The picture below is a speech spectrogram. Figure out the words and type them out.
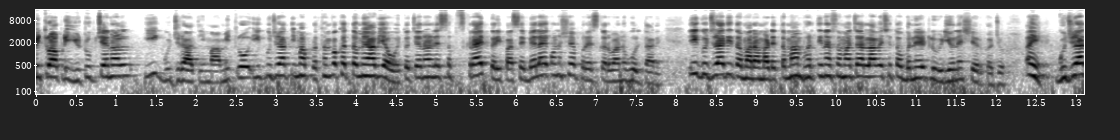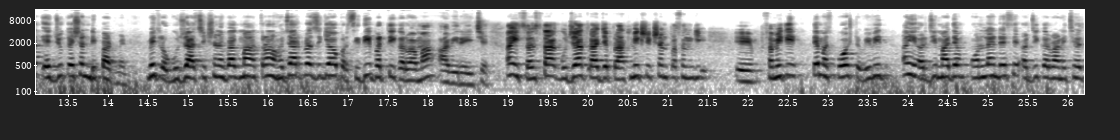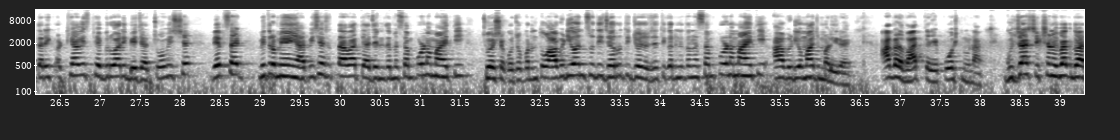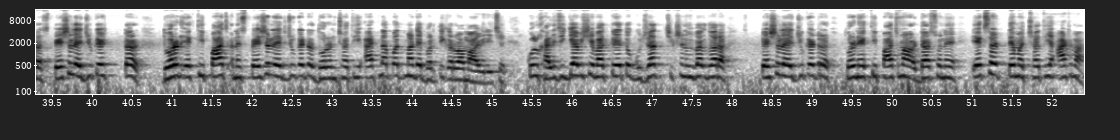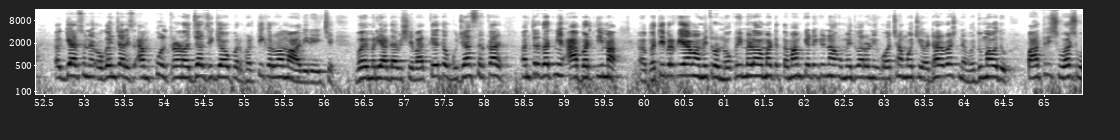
મિત્રો, આપણી YouTube channel ઈ ગુજરાતીમાં. મિત્રો, ઈ ગુજરાતીમાં પ્રથમ વખત તમે આવ્યા હોય તો ચેનલને સબસ્ક્રાઇબ કરી પાસે બેલ આઇકોન છે પ્રેસ કરવાનું ભૂલતા નહીં. ઈ ગુજરાતી તમારા માટે તમામ ભરતીના સમાચાર લાવે છે, તો બને એટલું વિડીયોને શેર કરજો. અહીં ગુજરાત એજ્યુકેશન ડિપાર્ટમેન્ટ મિત્રો, ગુજરાત શિક્ષણ વિભાગમાં ત્રણ હજાર પ્લસ જગ્યાઓ પર સીધી ભરતી કરવામાં આવી રહી છે. અહીં સંસ્થા ગુજરાત રાજ્ય પ્રાથમિક શિક્ષણ પસંદગી એ સમિતિ તેમજ પોસ્ટ વિવિધ અહીં અરજી માધ્યમ ઓનલાઈન રહેશે. અરજી કરવાની છેલ્લી તારીખ અઠ્યાવીસ ફેબ્રુઆરી બે હજાર ચોવીસ છે. વેબસાઇટ મિત્રો મેં અહીં આપી છે સત્તાવાર, ત્યાં જઈને તમે સંપૂર્ણ માહિતી જોઈ શકો છો. પરંતુ આ વીડિયો અંત સુધી જરૂરથી જોજો, જેથી કરીને તમને સંપૂર્ણ માહિતી આ વિડીયોમાં જ મળી રહે. આગળ વાત કરીએ પોસ્ટનું નામ. ગુજરાત શિક્ષણ વિભાગ દ્વારા સ્પેશિયલ એજ્યુકેટર ધોરણ એકથી પાંચ અને સ્પેશિયલ એજ્યુકેટર ધોરણ છથી આઠના પદ માટે ભરતી કરવામાં આવી રહી છે. કુલ ખાલી જગ્યા વિશે વાત કરીએ તો ગુજરાત શિક્ષણ વિભાગ દ્વારા સ્પેશિયલ એજ્યુકેટર ધોરણ એકથી પાંચમાં, અઢારસો ને એકસઠ તેમજ છથી આઠમાં, અગિયારસો ને ઓગણચાલીસ, આમ કુલ ત્રણ હજાર જગ્યાઓ પર ભરતી કરવામાં આવી રહી છે. વય મર્યાદા વિશે વાત કરીએ તો ગુજરાત સરકાર અંતર્ગતની આ ભરતીમાં ભરતી પ્રક્રિયામાં મિત્રો નોકરી મેળવવા માટે તમામ કેટેગરીના ઉમેદવારોની ઓછામાં ઓછી અઢાર વર્ષ ને વધુમાં વધુ પાંત્રીસ વર્ષ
